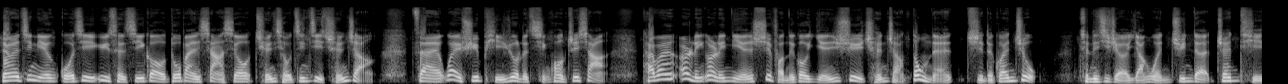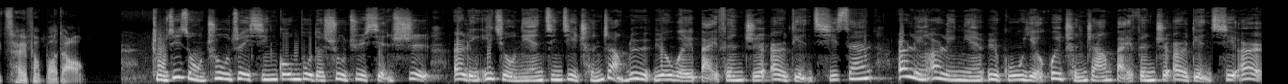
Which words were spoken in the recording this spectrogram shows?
然而，今年国际预测机构多半下修全球经济成长，在外需疲弱的情况之下，台湾二零二零年是否能够延续成长动能，值得关注。前天记者杨文军的专题采访报道。主计总处最新公布的数据显示，二零一九年经济成长率约为百分之二点七三，二零二零年预估也会成长百分之二点七二。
